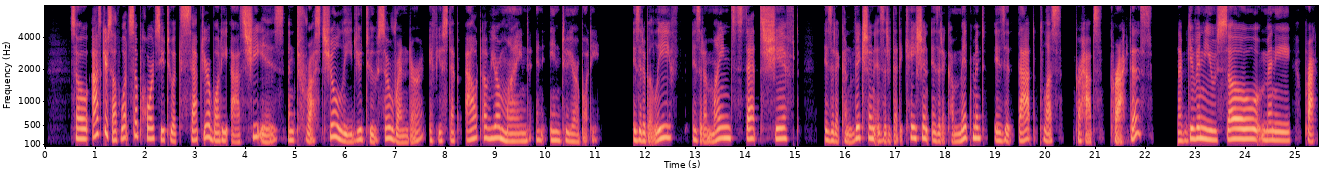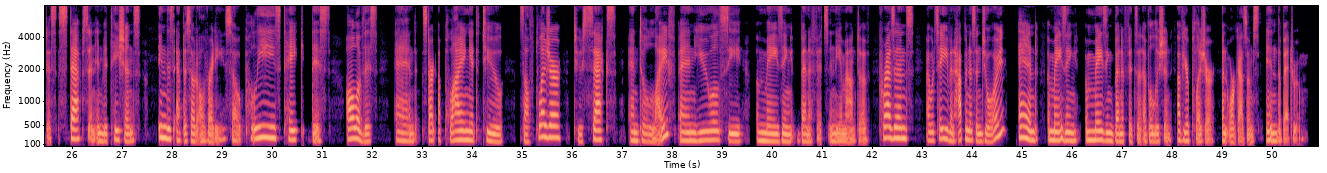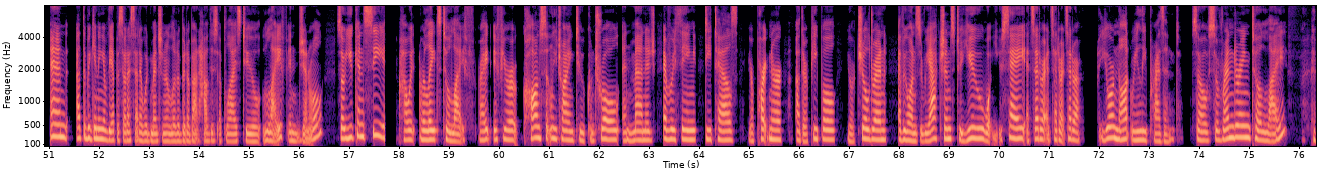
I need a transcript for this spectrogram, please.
So ask yourself what supports you to accept your body as she is and trust she'll lead you to surrender if you step out of your mind and into your body. Is it a belief? Is it a mindset shift? Is it a conviction? Is it a dedication? Is it a commitment? Is it that plus perhaps practice? I've given you so many practice steps and invitations in this episode already. So please take this, all of this, and start applying it to self pleasure, to sex, and to life. And you will see amazing benefits in the amount of presence, I would say even happiness and joy, and amazing, amazing benefits and evolution of your pleasure and orgasms in the bedroom. And at the beginning of the episode, I said I would mention a little bit about how this applies to life in general. So you can see how it relates to life, right? If you're constantly trying to control and manage everything, details, your partner, other people, your children, everyone's reactions to you, what you say, etc., etc., etc., you're not really present. So surrendering to life mm-hmm.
